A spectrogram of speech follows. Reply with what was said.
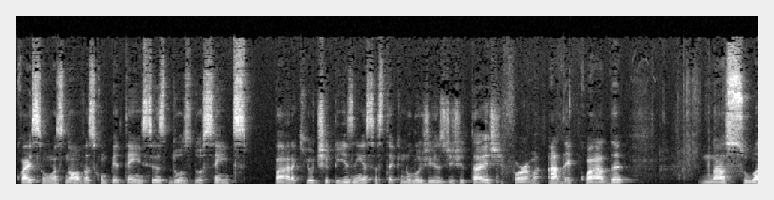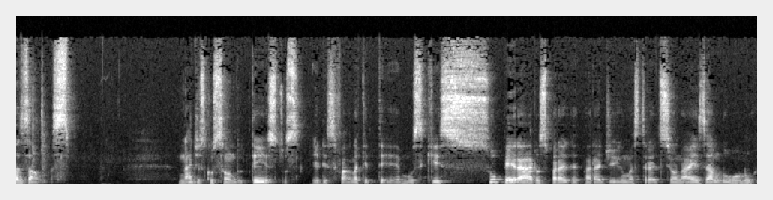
quais são as novas competências dos docentes para que utilizem essas tecnologias digitais de forma adequada nas suas aulas. Na discussão do textos, eles falam que temos que superar os paradigmas tradicionais, aluno,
